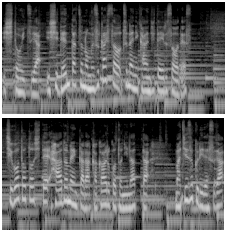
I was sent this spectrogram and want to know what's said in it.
意思統一や意思伝達の難しさを常に感じているそうです。仕事としてハード面から関わることになったまちづくりですが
